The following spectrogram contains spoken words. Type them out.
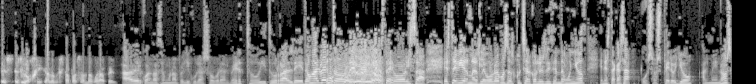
es, es lógica lo que está pasando con Apple. A ver cuándo hacen una película sobre Alberto Iturralde. Don Alberto, Uf, pues de Bolsa. Este viernes le volvemos a escuchar con Luis Vicente Muñoz en esta casa, o eso espero yo, al menos.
